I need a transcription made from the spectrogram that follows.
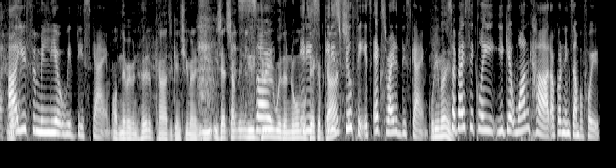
Are you familiar with this game? I've never even heard of Cards Against Humanity. Is that something you So, do with a normal It deck of cards? It is filthy. It's X-rated. This game. What do you mean? So basically, you get one card. I've got an example for you.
